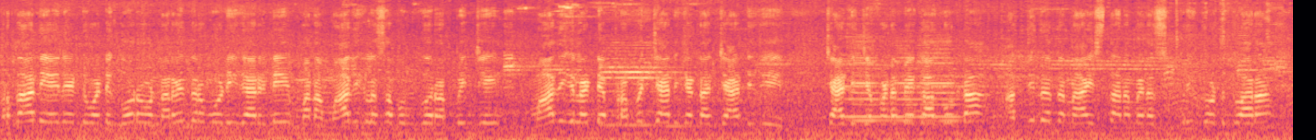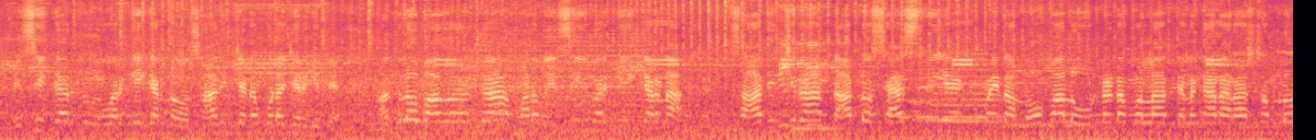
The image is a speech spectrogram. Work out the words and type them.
ప్రధాని అయినటువంటి గౌరవ నరేంద్ర మోడీ గారిని మన మాదిగల సభకు రప్పించి మాదిగలంటే ప్రపంచానికంటే చాటి చాటి చెప్పడమే కాకుండా అత్యున్నత న్యాయస్థానమైన సుప్రీంకోర్టు ద్వారా ఎస్సీ వర్గీకరణ సాధించడం కూడా జరిగింది. అందులో భాగంగా మనం ఎస్సీ వర్గీకరణ సాధించిన దాంట్లో శాస్త్రీయమైన లోపాలు ఉండడం వల్ల తెలంగాణ రాష్ట్రంలో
